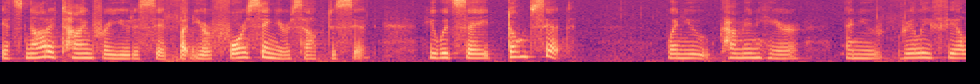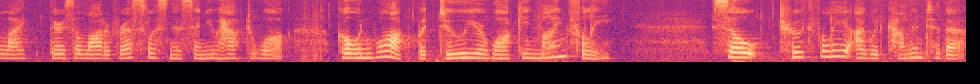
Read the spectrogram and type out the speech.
it's not a time for you to sit, but you're forcing yourself to sit, he would say, Don't sit. When you come in here and you really feel like there's a lot of restlessness and you have to walk, go and walk, but do your walking mindfully. So, truthfully, I would come into the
